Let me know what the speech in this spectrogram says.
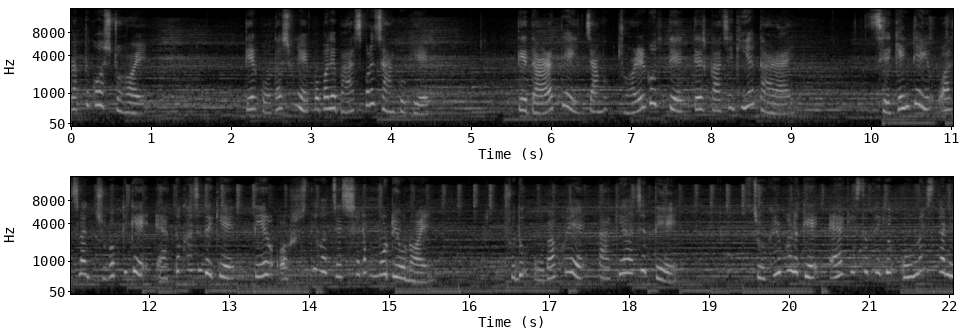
রাখতে কষ্ট হয়। তের কথা শুনে কপালে ভাঁজ পড়ে চাঙ্কুকে তে দাঁড়াতেই চাঙ্কুক ঝড়ের গতিতে তের কাছে গিয়ে দাঁড়ায়। সেকেন্ডে ওয়াসনা যুবকটিকে এত কাছে দেখে তের অস্বস্তি হচ্ছে সেটা মোটেও নয়। শুধু অবাক হয়ে তাকিয়ে আছে তে। চোখের পলকে এক স্থান থেকে অন্য স্থানে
